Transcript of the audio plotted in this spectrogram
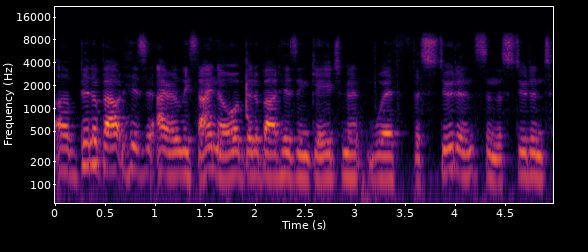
a bit about his, or at least I know a bit about his engagement with the students and the student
